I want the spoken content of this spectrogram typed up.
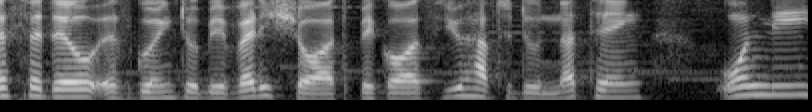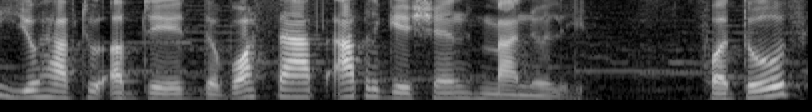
This video is going to be very short because you have to do nothing, only you have to update the WhatsApp application manually. For those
